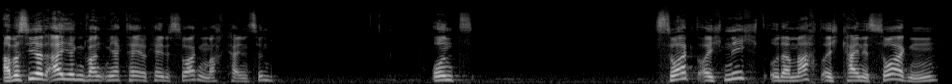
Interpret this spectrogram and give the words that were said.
aber sie hat auch irgendwann gemerkt, hey, okay, das Sorgen macht keinen Sinn. Und sorgt euch nicht oder macht euch keine Sorgen,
